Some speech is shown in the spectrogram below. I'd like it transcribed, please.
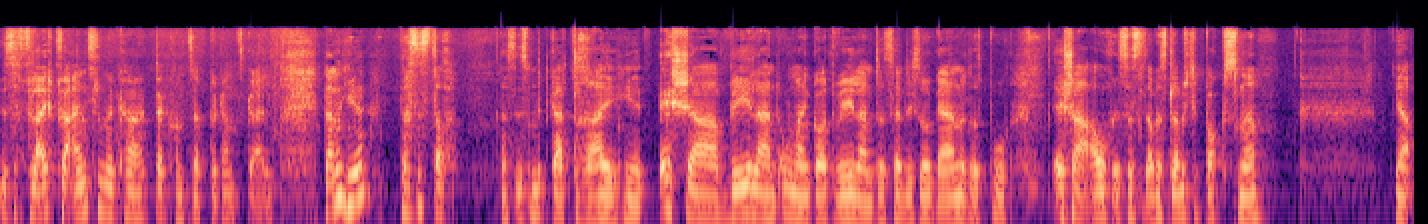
ist es vielleicht für einzelne Charakterkonzepte ganz geil. Dann hier, das ist doch das ist Midgard 3 hier. Escher, Weland, oh mein Gott, Weland, das hätte ich so gerne, das Buch. Escher auch, ist das, aber ist glaube ich die Box, ne? Ja,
